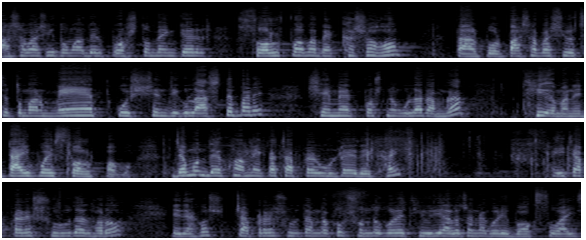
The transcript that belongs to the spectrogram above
পাশাপাশি তোমাদের প্রশ্ন ব্যাংকের সলভ পাবা ব্যাখ্যাসহ। তারপর পাশাপাশি হচ্ছে তোমার ম্যাথ কোশ্চেন যেগুলো আসতে পারে, সেই ম্যাথ প্রশ্নগুলোর আমরা মানে টাইপ ওয়াইজ সলভ পাবো। যেমন দেখো, আমি একটা চ্যাপ্টার উল্টায় দেখাই। এই চ্যাপ্টারের শুরুটা ধরো। এই দেখো চ্যাপ্টারের শুরুতে আমরা খুব সুন্দর করে থিওরি আলোচনা করি বক্স ওয়াইজ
